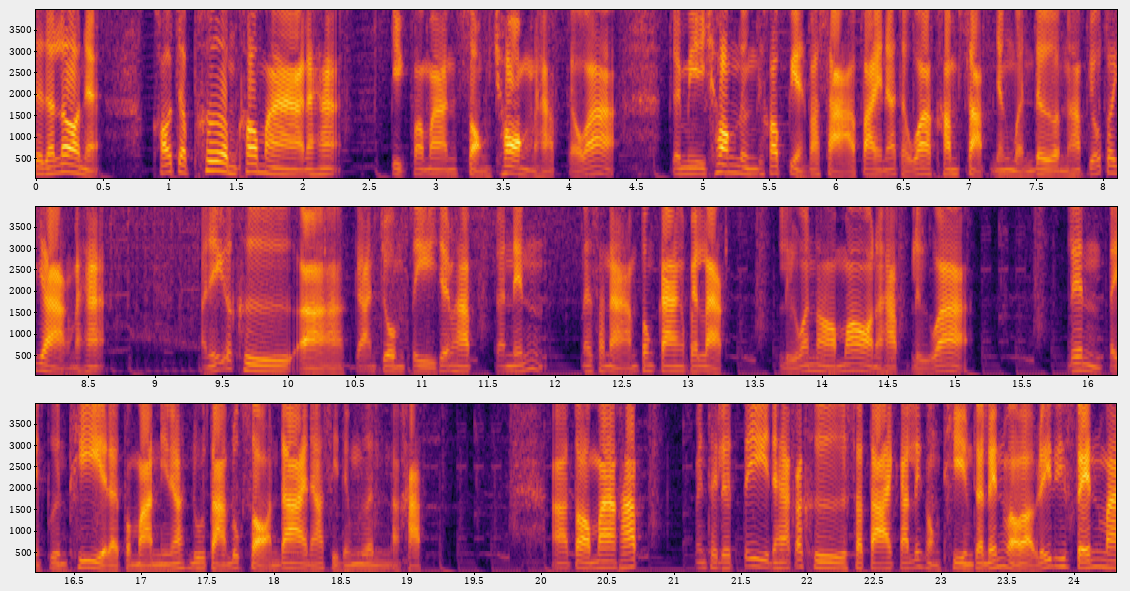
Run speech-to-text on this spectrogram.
general เนี่ยเขาจะเพิ่มเข้ามานะฮะอีกประมาณ 2 ช่องนะครับ แต่ว่าจะมีช่องหนึ่งที่เขาเปลี่ยนภาษาไปนะ แต่ว่าคำศัพท์ยังเหมือนเดิมนะครับ ยกตัวอย่างนะฮะอันนี้ก็คืออาการโจมตีใช่ไหมครับจะเน้นในสนามตรงกลางเป็นหลัก หรือว่า normal นะครับ หรือว่าเล่นเต็มพื้นที่อะไรประมาณนี้นะ ดูตามลูกศรได้นะสีน้ำเงินนะครับต่อมาครับ mentality นะฮะก็คือสไตล์การเล่นของทีมจะเล่นแบบแบบเล่น defense ไหม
